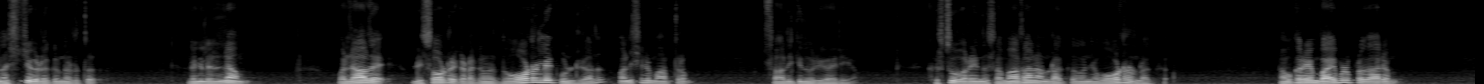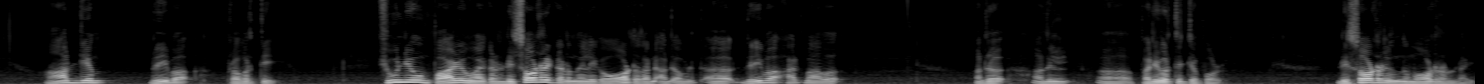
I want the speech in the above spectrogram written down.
നശിച്ചു കിടക്കുന്നിടത്ത് അല്ലെങ്കിൽ എല്ലാം വല്ലാതെ ഡിസോർഡർ കിടക്കുന്നിടത്ത് ഓർഡറിലേക്ക് കൊണ്ടുവരിക അത് മനുഷ്യന് മാത്രം സാധിക്കുന്ന ഒരു കാര്യമാണ്. ക്രിസ്തു പറയുന്ന സമാധാനം ഉണ്ടാക്കുക എന്ന് പറഞ്ഞാൽ ഓർഡർ ഉണ്ടാക്കുക. നമുക്കറിയാം ബൈബിൾ പ്രകാരം ആദ്യം ദൈവ പ്രവൃത്തി ശൂന്യവും പാഴവുമായി കിടന്ന് ഡിസോർഡറിൽ കിടന്നതിലേക്ക് ഓർഡർ തന്നെ അത് ദൈവ ആത്മാവ് അത് അതിൽ പരിവർത്തിച്ചപ്പോൾ ഡിസോർഡറിൽ നിന്നും ഓർഡർ ഉണ്ടായി.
